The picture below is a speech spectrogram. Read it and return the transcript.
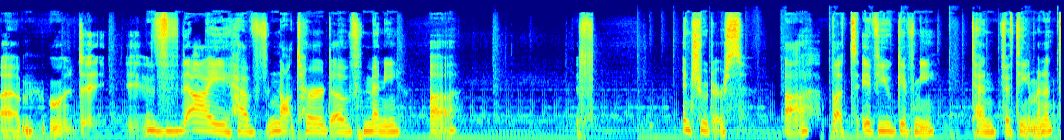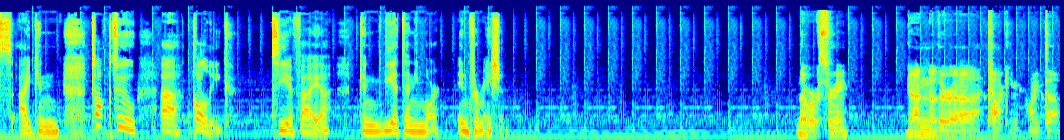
Um, I have not heard of many uh intruders. Uh, but if you give me 10, 15 minutes, I can talk to a colleague, see if I uh, can get any more information. That works for me. Got another uh, talking point though.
